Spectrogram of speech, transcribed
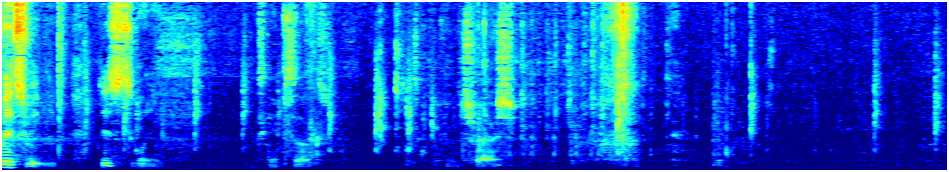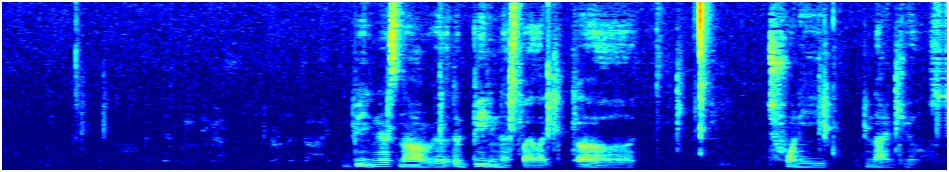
Let's read. This is going. This game sucks. Trash. Beating us? No, really. They're beating us by like, uh, 29 kills.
